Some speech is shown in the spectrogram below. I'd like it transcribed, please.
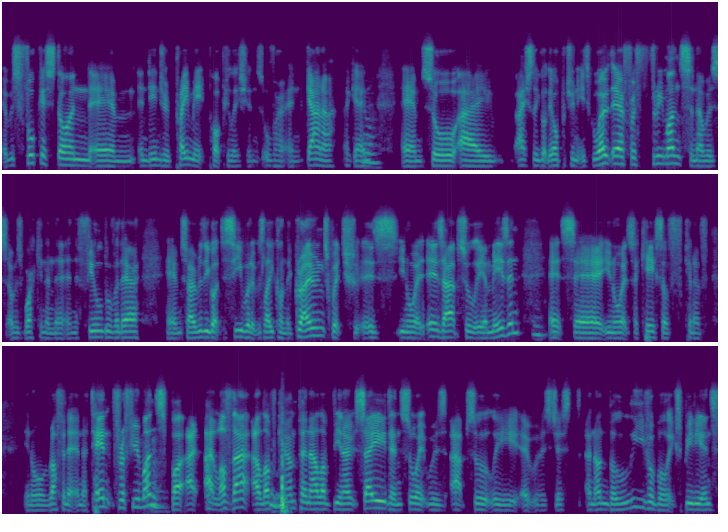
it was focused on um, endangered primate populations over in Ghana again. Oh. Um, so I actually got the opportunity to go out there for three months, and I was I was working in the in the field over there, um, so I really got to see what it was like on the ground, which is you know it is absolutely amazing. Mm-hmm. It's uh, you know it's a case of kind of you know, roughing it in a tent for a few months. Mm. But I, I love that. I love camping. I love being outside. And so it was absolutely, it was just an unbelievable experience.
